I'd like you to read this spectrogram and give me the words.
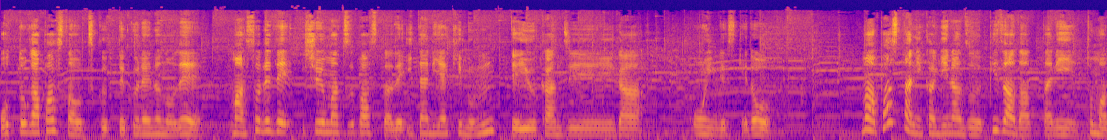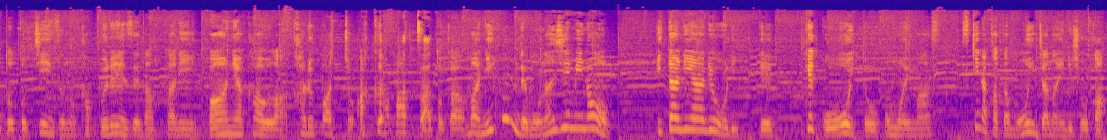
夫がパスタを作ってくれるのでまあそれで週末パスタでイタリア気分っていう感じが多いんですけどまあパスタに限らずピザだったりトマトとチーズのカプレーゼだったりバーニャカウダカルパッチョアクアパッツァとかまあ日本でもおなじみのイタリア料理って結構多いと思います好きな方も多いんじゃないでしょうか。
